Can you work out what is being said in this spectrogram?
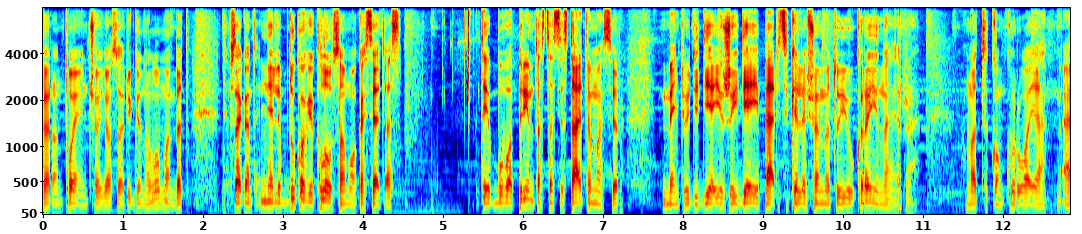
garantuojančio jos originalumą, bet, taip sakant, nelipdukogi klausomo kasetės. Tai buvo priimtas tas įstatymas ir bent jau didieji žaidėjai persikėlė šiuo metu į Ukrainą ir mat, konkuruoja e,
